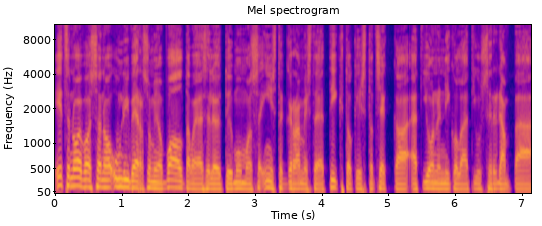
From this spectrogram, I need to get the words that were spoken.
Et sä noin voi sanoa, universumi on valtava ja se löytyy muun muassa Instagramista ja TikTokista. Tsekkaa at Jone Nikola, at Jussi Ridanpää,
